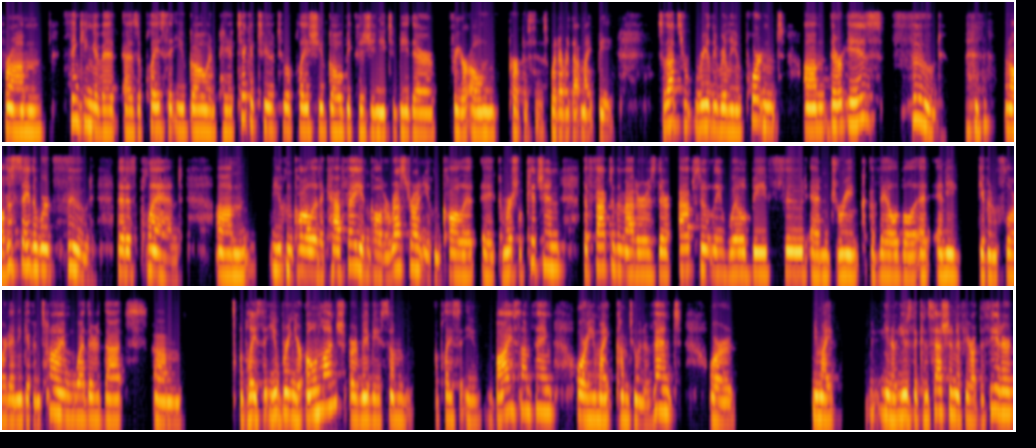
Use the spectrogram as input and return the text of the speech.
from thinking of it as a place that you go and pay a ticket to, to a place you go because you need to be there for your own purposes, whatever that might be. So that's really, really important. Um, there is food, and I'll just say the word food that is planned. Um, you can call it a cafe, you can call it a restaurant, you can call it a commercial kitchen. The fact of the matter is there absolutely will be food and drink available at any given floor at any given time, whether that's um, a place that you bring your own lunch or maybe some a place that you buy something, or you might come to an event, or you might, you know, use the concession if you're at the theater.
